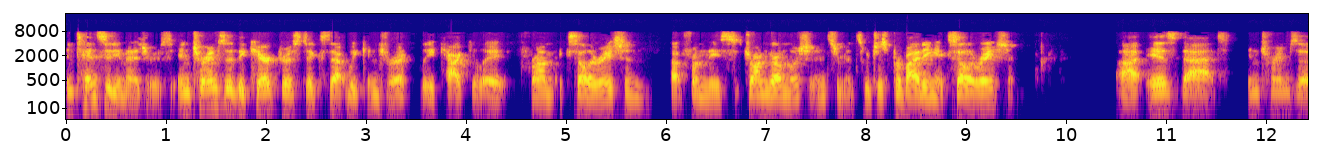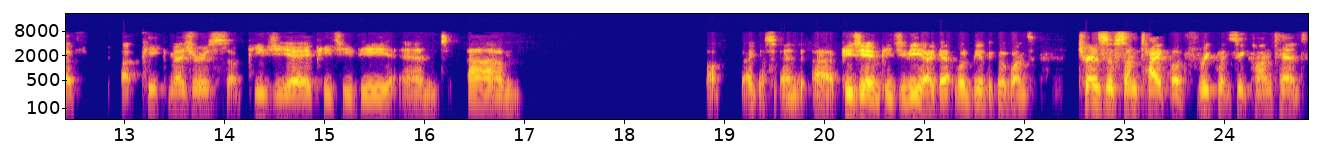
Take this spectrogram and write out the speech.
intensity measures, in terms of the characteristics that we can directly calculate from acceleration uh, from these strong ground motion instruments, which is providing acceleration, uh, is that in terms of uh, peak measures, so PGA, PGV, and um, I guess, and uh, PGA and PGV, I get would be the good ones. In terms of some type of frequency content,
